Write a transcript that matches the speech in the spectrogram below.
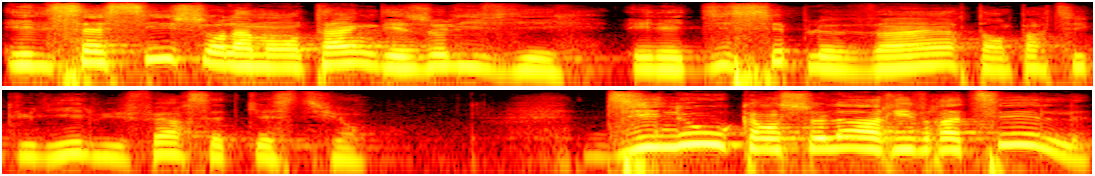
Il s'assit sur la montagne des Oliviers, et les disciples vinrent en particulier lui faire cette question. Dis-nous quand cela arrivera-t-il,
